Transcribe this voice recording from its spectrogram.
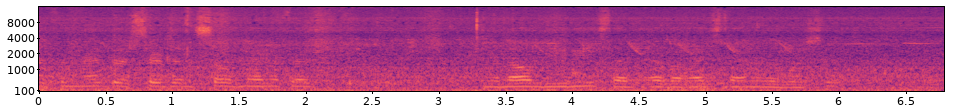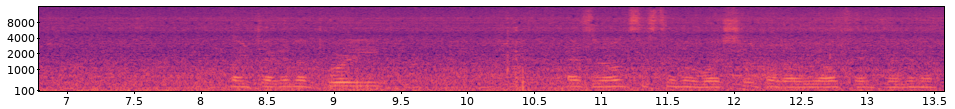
that, there are certain self-manifest, know, deities that have a high standard of worship. Like Jagannath Puri has their own system of worship, although we all take Jagannath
